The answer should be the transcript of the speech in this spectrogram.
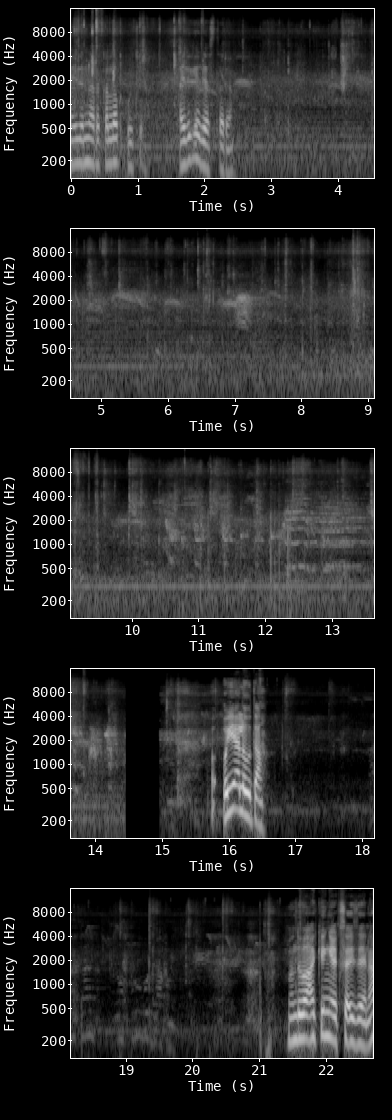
ఐదున్నర కల్లా పూజ. ఐదుకే చేస్తారా? ఉయ్యాలు ఊతా. ముందు వాకింగ్ ఎక్సర్సైజ్ అయినా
